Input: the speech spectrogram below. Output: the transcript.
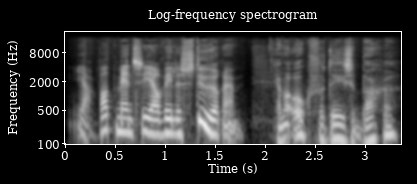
ja, wat mensen jou willen sturen. Ja, maar ook voor deze bagger?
